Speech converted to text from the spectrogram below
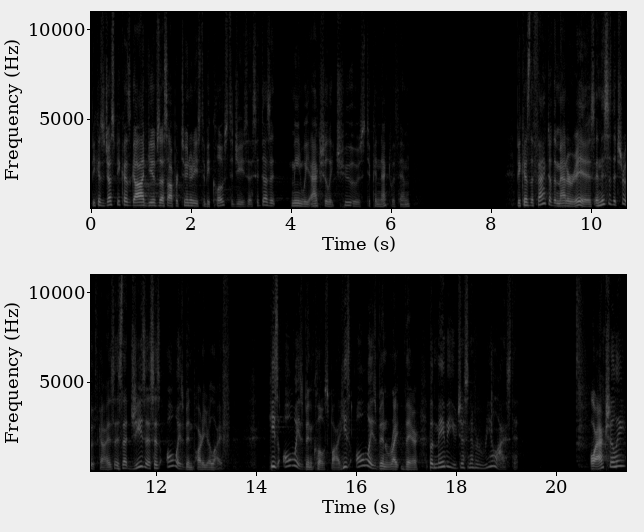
Because just because God gives us opportunities to be close to Jesus, it doesn't mean we actually choose to connect with Him. Because the fact of the matter is, and this is the truth, guys, is that Jesus has always been part of your life. He's always been close by, He's always been right there, but maybe you just never realized it. Or actually,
